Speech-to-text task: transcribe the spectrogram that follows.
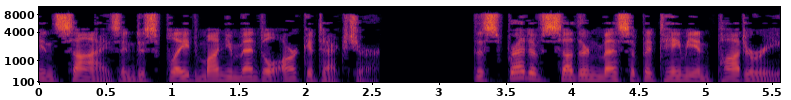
in size and displayed monumental architecture. The spread of southern Mesopotamian pottery,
